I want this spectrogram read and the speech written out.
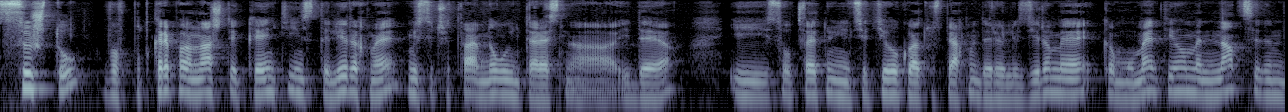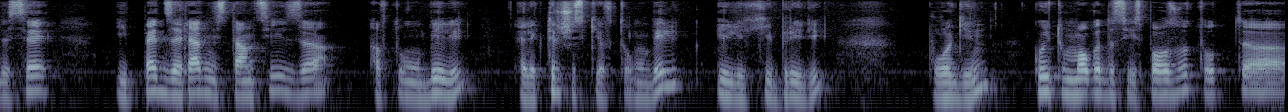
Също в подкрепа на нашите клиенти инсталирахме, мисля, че това е много интересна идея, и съответно инициатива, която успяхме да реализираме. Към момента имаме над 75 зарядни станции за автомобили, електрически автомобили или хибриди, плагин, които могат да се използват от а,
